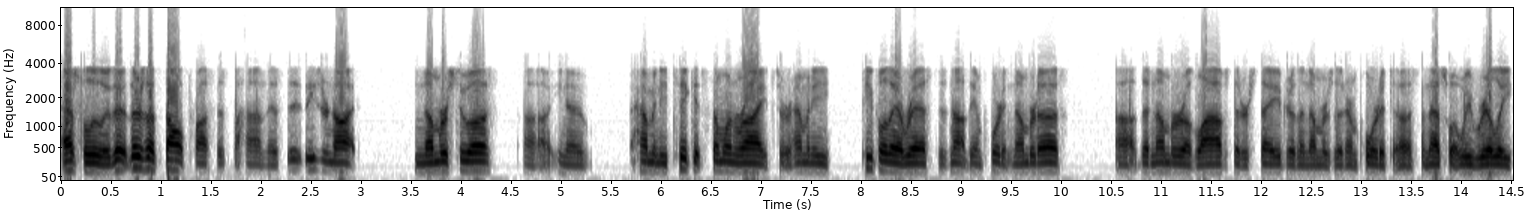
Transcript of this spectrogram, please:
Absolutely. There's a thought process behind this. These are not numbers to us. Uh, you know, how many tickets someone writes or how many people they arrest is not the important number to us. Uh, the number of lives that are saved are the numbers that are important to us, and that's what we really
